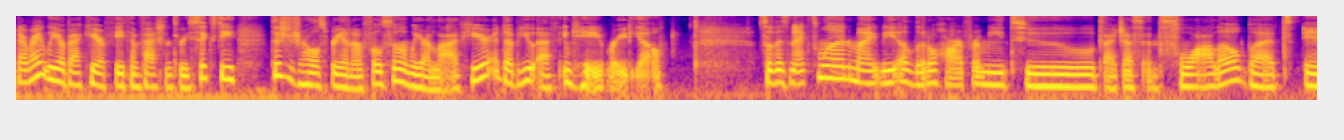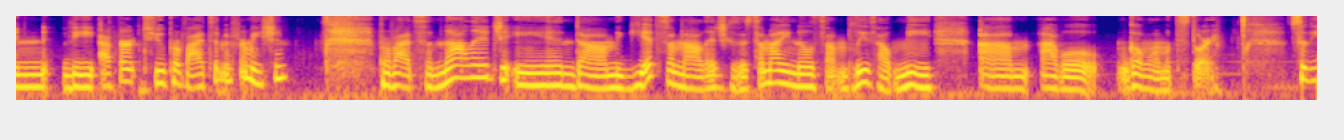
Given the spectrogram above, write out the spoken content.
Right, all right. We are back here at Faith and Fashion 360. This is your host, Brianna Fosu, and we are live here at WFNK Radio. So this next one might be a little hard for me to digest and swallow, but in the effort to provide some information, provide some knowledge and um, get some knowledge, because if somebody knows something, please help me. Um, I will go on with the story. So the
